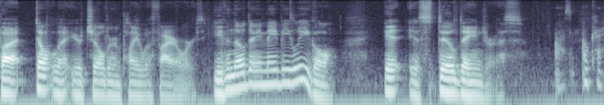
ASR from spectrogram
but don't let your children play with fireworks. Even though they may be legal, it is still dangerous. Awesome. Okay.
